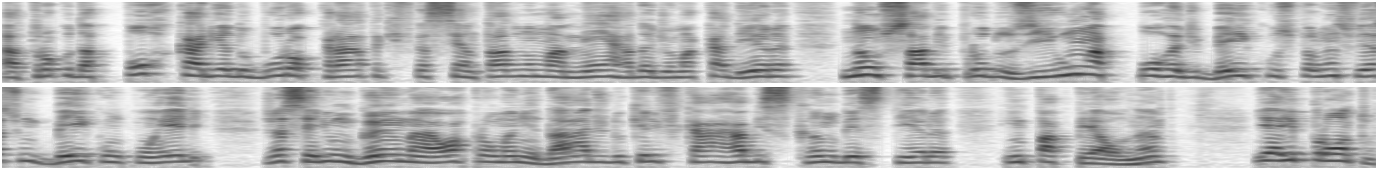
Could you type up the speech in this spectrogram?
A troco da porcaria do burocrata que fica sentado numa merda de uma cadeira, não sabe produzir uma porra de bacon, se pelo menos fizesse um bacon com ele, já seria um ganho maior para a humanidade do que ele ficar rabiscando besteira em papel, né? E aí pronto,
